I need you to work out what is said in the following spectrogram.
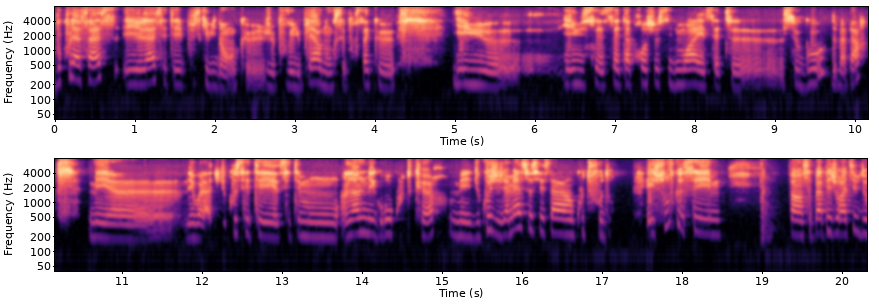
beaucoup la face et là c'était plus qu'évident que je pouvais lui plaire. Donc c'est pour ça que il y a eu euh, il y a eu cette approche aussi de moi et cette euh, ce go de ma part. Mais euh, mais voilà du coup c'était c'était mon l'un de mes gros coups de cœur. Mais du coup j'ai jamais associé ça à un coup de foudre et je trouve que c'est, enfin, c'est pas péjoratif de,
